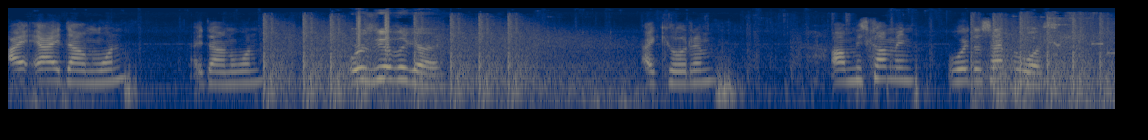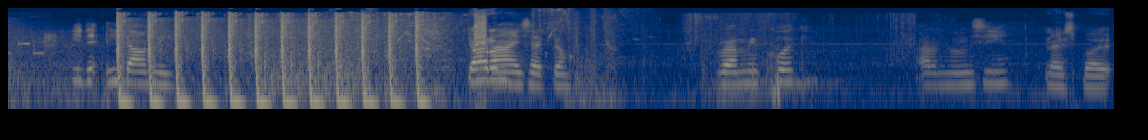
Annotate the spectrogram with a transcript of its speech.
I I down one. I down one. Where's the other guy? I killed him. Um, he's coming. Where the sniper was. He di- he downed me. Got him. Nice, Ecto. Grab me quick. I don't know. Let me see. Nice bite.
